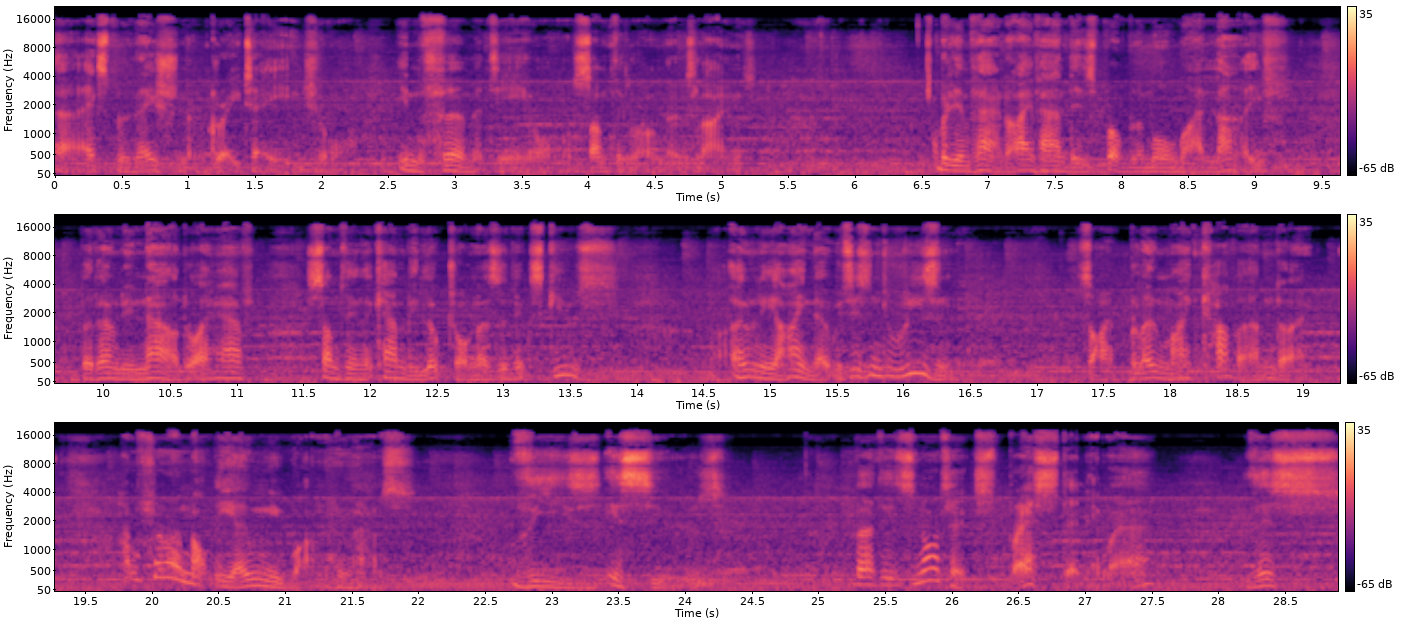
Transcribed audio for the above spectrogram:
uh, explanation of great age or infirmity or something along those lines. But in fact, I've had this problem all my life, but only now do I have something that can be looked on as an excuse. Only I know it isn't a reason. So I've blown my cover, haven't I? I'm sure I'm not the only one who has these issues, but it's not expressed anywhere. This,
